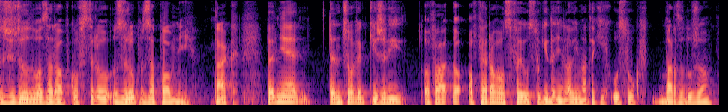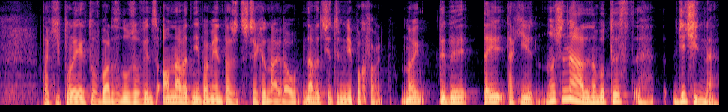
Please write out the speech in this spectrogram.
źródło zarobku w stylu zrób, zapomnij, tak? Pewnie ten człowiek, jeżeli oferował swoje usługi Danielowi, ma takich usług bardzo dużo, takich projektów bardzo dużo, więc on nawet nie pamięta, że coś takiego nagrał, nawet się tym nie pochwalił. No i gdyby tej taki, no żenady, no bo to jest e, dziecinne.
